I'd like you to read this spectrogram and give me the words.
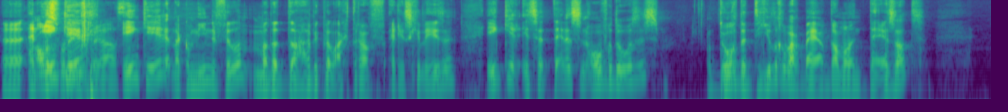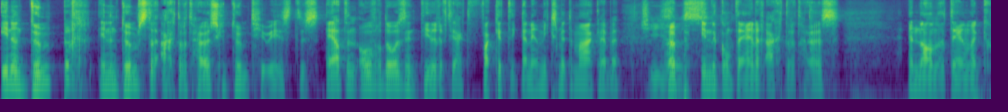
Eh, en één keer, één keer, dat komt niet in de film, maar dat, dat heb ik wel achteraf ergens gelezen. Eén keer is hij tijdens zijn overdosis door de dealer waarbij hij op dat moment bij zat, in een dumper, in een dumpster achter het huis gedumpt geweest. Dus hij had een overdosis en de dealer heeft gezegd, fuck it, ik kan hier niks mee te maken hebben. Jesus. Hup, in de container achter het huis. En dan uiteindelijk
